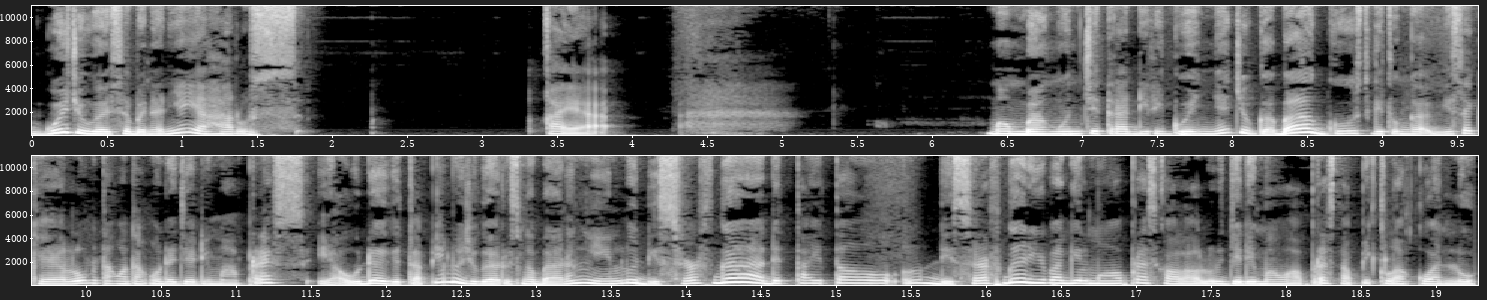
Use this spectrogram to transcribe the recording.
gue juga sebenarnya ya harus kayak membangun citra diri gue nya juga bagus gitu. Nggak bisa kayak lu mentang-mentang udah jadi mapres ya udah gitu. Tapi lu juga harus ngebarengin lu deserve gak the title? Lu deserve gak dipanggil mapres kalau lu jadi mapres tapi kelakuan lu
